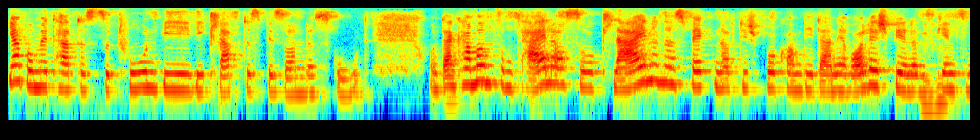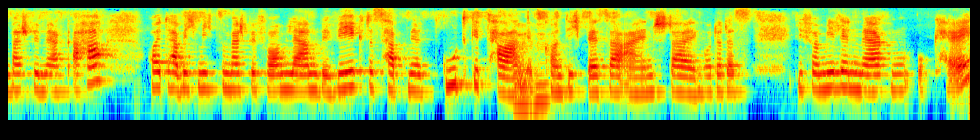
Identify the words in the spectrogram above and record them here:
ja, womit hat es zu tun? Wie, wie klappt es besonders gut? Und dann kann man zum Teil auch so kleinen Aspekten auf die Spur kommen, die da eine Rolle spielen, dass mhm. das Kind zum Beispiel merkt, aha, heute habe ich mich zum Beispiel vorm Lernen bewegt, das hat mir gut getan, mhm. jetzt konnte ich besser einsteigen. Oder dass die Familien merken, okay,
